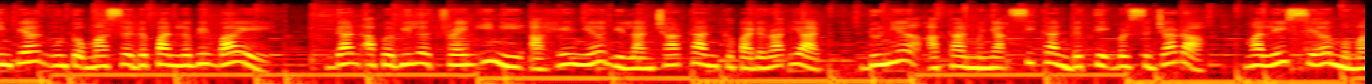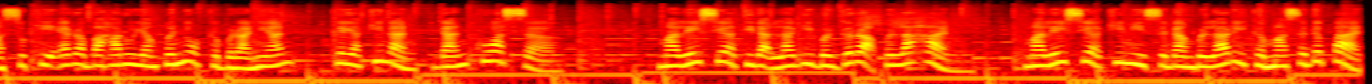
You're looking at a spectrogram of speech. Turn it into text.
impian untuk masa depan lebih baik. Dan apabila tren ini akhirnya dilancarkan kepada rakyat, dunia akan menyaksikan detik bersejarah, Malaysia memasuki era baharu yang penuh keberanian, keyakinan dan kuasa. Malaysia tidak lagi bergerak perlahan. Malaysia kini sedang berlari ke masa depan.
